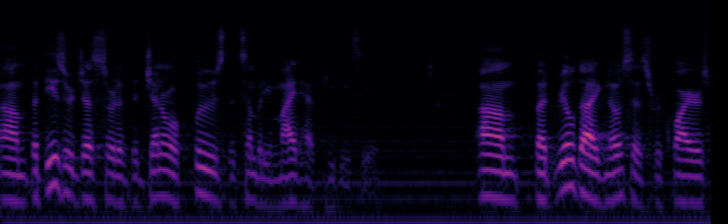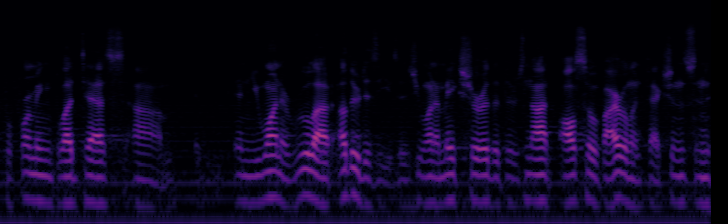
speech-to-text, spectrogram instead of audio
um, but these are just sort of the general clues that somebody might have PBC. Um, but real diagnosis requires performing blood tests, um, and you want to rule out other diseases. You want to make sure that there's not also viral infections, and,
